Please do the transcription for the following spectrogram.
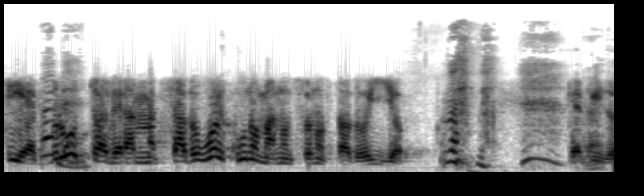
sì, è Vabbè. brutto aver ammazzato qualcuno, ma non sono stato io. Vabbè. Capito?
